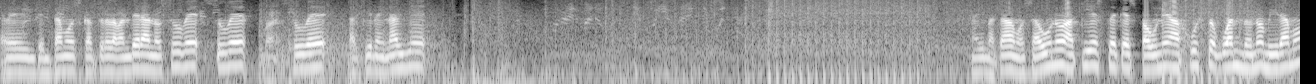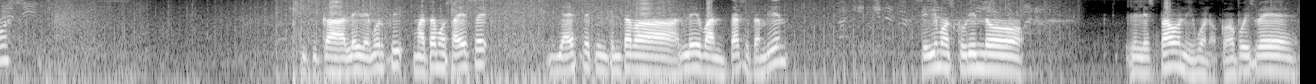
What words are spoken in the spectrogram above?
A ver, intentamos capturar la bandera. No sube, sube. Bueno, sube. Aquí no hay nadie. Ahí matábamos a uno. Aquí este que spawnea justo cuando no miramos. Ley de Murphy. Matamos a ese. Y a ese que intentaba levantarse también. Seguimos cubriendo el spawn. Y bueno, como podéis ver,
